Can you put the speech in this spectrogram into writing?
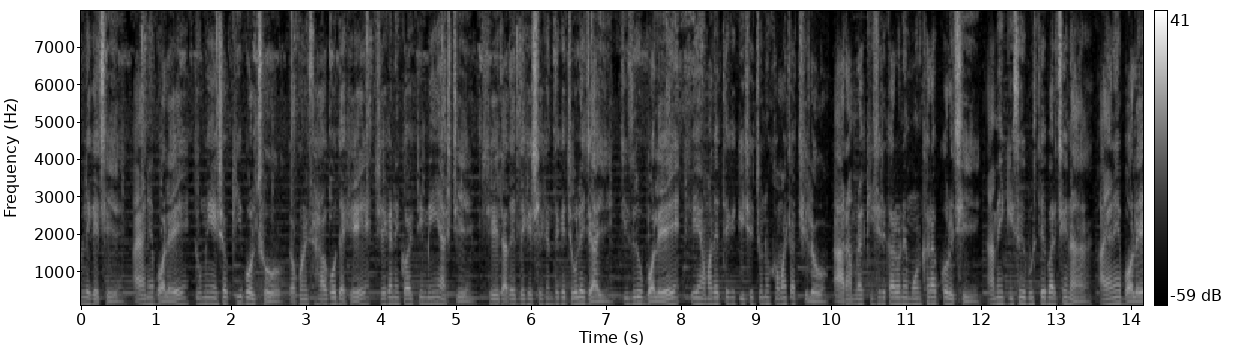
লেগেছে। আয়ানে বলে, তুমি এসব কি বলছো? তখন সাহকো দেখে, সেখানে কয়েকটি মেয়ে আসছে। সে তাদের দেখে সেখান থেকে চলে যায়। চিজরু বলে, সে আমাদের থেকে কিসের জন্য ক্ষমা চাচ্ছিল? আর আমরা কিসের কারণে মন খারাপ করেছি? আমি কিছুই বুঝতে পারছি না। আয়ানে বলে,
